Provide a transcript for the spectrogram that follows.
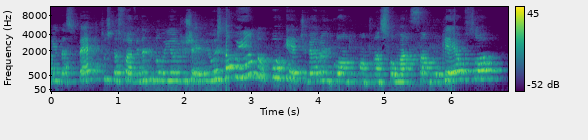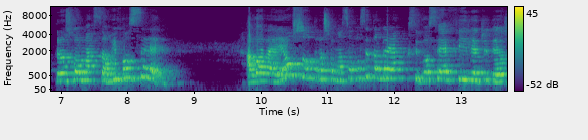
vida, aspectos da sua vida que não iam de jeito nenhum. Estão indo porque tiveram um encontro com transformação. Porque eu sou transformação. E você? Agora, eu sou transformação, você também é, se você é filha de Deus,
